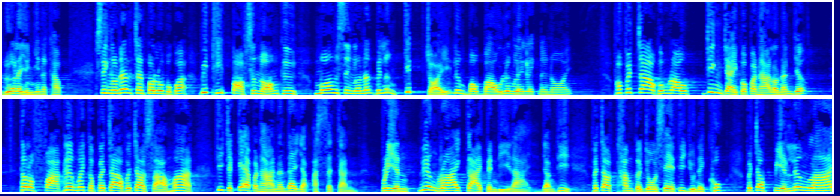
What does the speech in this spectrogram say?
หรืออะไรอย่างนี้นะครับ สิ่งเหล่านั้นอาจารย์เปาโลบอกว่า วิธีตอบสนองคือมองสิ่งเหล่านั้นเป็นเรื่องจิ๊บจ่อย เรื่องเบาๆ เรื่องเล็กๆน้อยๆเพราะพระเจ้าของเรายิ่งใหญ่กว่าปัญหาเหล่านั้นเยอะ ถ้าเราฝากเรื่องไว้กับพระเจ้าพระเจ้าสามารถที่จะแก้ปัญหานั้นได้อย่างอัศจรรย์เปลี่ยนเรื่องร้ายกลายเป็นดีได้ อย่างที่พระเจ้าทำกับโยเซฟที่อยู่ในคุก พระเจ้าเปลี่ยนเรื่องร้าย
